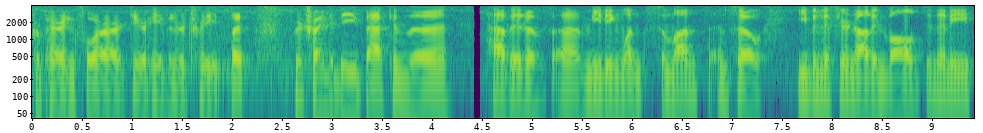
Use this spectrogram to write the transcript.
preparing for our Deer Haven retreat. But we're trying to be back in the habit of uh, meeting once a month. And so, even if you're not involved in any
